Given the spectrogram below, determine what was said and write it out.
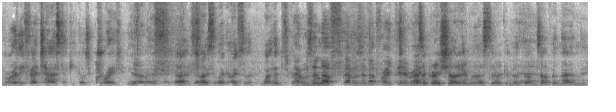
Really fantastic. He goes, great, you know, and, and, and I said, like, I said, my head just that was enough. That was enough right there, right? That's a great shot of him with us there, giving a thumbs up, and then,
